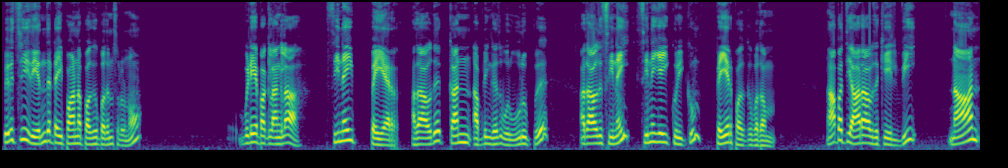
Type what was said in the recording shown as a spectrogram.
பிரித்து இது எந்த டைப்பான பகுபதம்னு சொல்லணும். விடையை பார்க்கலாங்களா? சினை பெயர் அதாவது கண் அப்படிங்கிறது ஒரு உறுப்பு. அதாவது சினை சினையை குறிக்கும் பெயர் பகுபதம். நாற்பத்தி ஆறாவது கேள்வி நான்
